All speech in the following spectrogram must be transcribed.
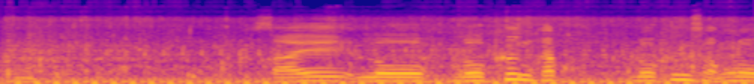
ไซส์โลโลครึ่งครับ โลครึ่งสองโล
